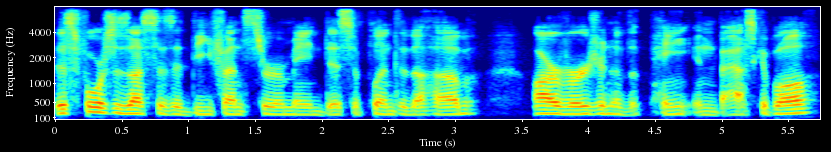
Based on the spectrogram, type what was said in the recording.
This forces us as a defense to remain disciplined to the hub, our version of the paint in basketball,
